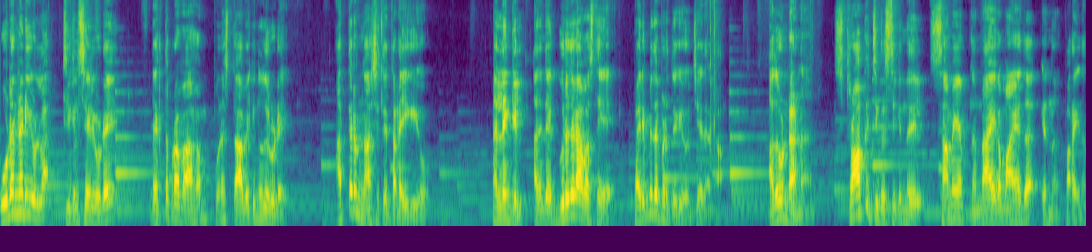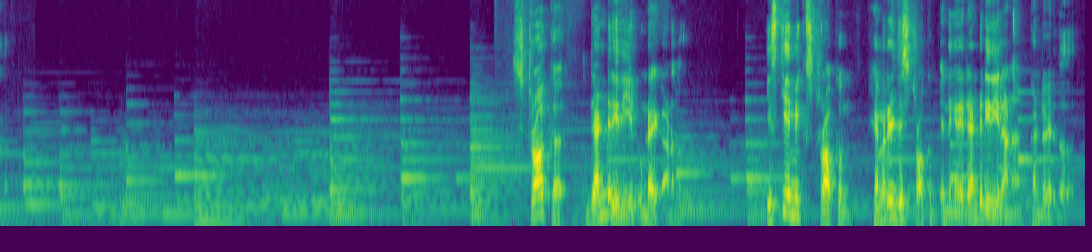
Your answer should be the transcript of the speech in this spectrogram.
ഉടനടിയുള്ള ചികിത്സയിലൂടെ രക്തപ്രവാഹം പുനഃസ്ഥാപിക്കുന്നതിലൂടെ അത്തരം നാശത്തെ തടയുകയോ അല്ലെങ്കിൽ അതിന്റെ ഗുരുതരാവസ്ഥയെ പരിമിതപ്പെടുത്തുകയോ ചെയ്തേക്കാം. അതുകൊണ്ടാണ് സ്ട്രോക്ക് ചികിത്സിക്കുന്നതിൽ സമയം നിർണായകമായത് എന്ന് പറയുന്നത്. സ്ട്രോക്ക് രണ്ട് രീതിയിൽ ഉണ്ടായി കാണുന്നു. ഇസ്കീമിക് സ്ട്രോക്കും ഹെമറേജ് സ്ട്രോക്കും എന്നിങ്ങനെ രണ്ട് രീതിയിലാണ് കണ്ടുവരുന്നത്.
